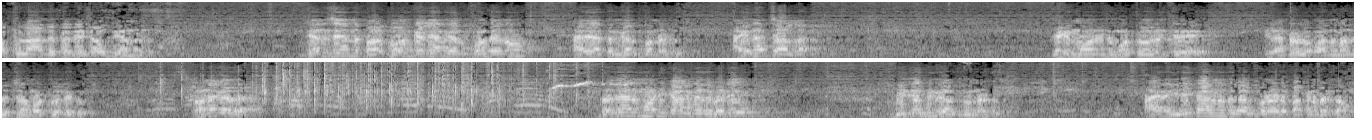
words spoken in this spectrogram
అప్పుల ఆంధ్రప్రదేశ్ అవుద్ది అన్నాడు. జనసేన ప- పవన్ కళ్యాణ్ కలుపుకుంటాను అని అతను కలుపుకున్నాడు అయినా చాలా జగన్మోహన్ రెడ్డి మోట్టుకోవాలంటే ఇలాంటి వాళ్ళు వంద మంది వచ్చినా మోట్టుకోలేదు. అవునా కదా? ప్రధాని మోడీ కాళ్ళ మీద పడి బీజేపీని కలుపుకున్నాడు. ఆయన ఏ కారణంతో కలుపుకున్నాడో పక్కన పెడతాం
